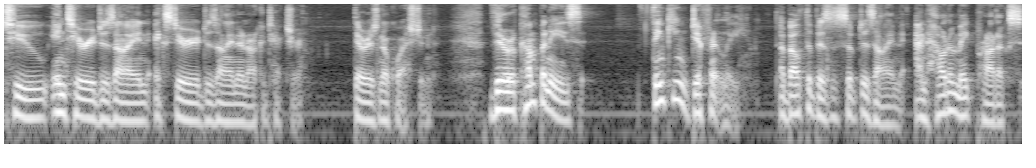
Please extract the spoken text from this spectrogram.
to interior design, exterior design, and architecture. There is no question. There are companies thinking differently about the business of design and how to make products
